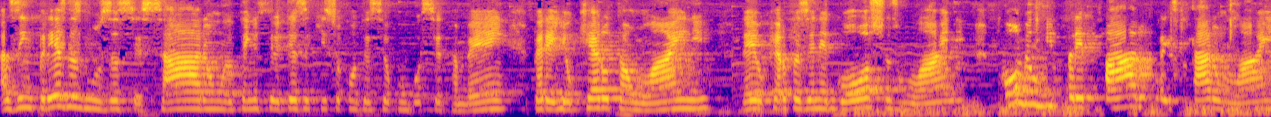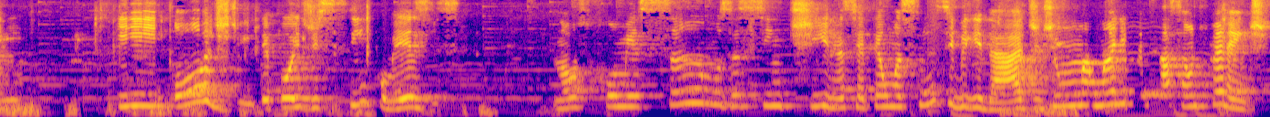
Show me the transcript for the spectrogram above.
as empresas nos acessaram, eu tenho certeza que isso aconteceu com você também. Peraí, eu quero estar online, né? eu quero fazer negócios online. Como eu me preparo para estar online? E hoje, depois de cinco meses, nós começamos a sentir, né, assim, a ter uma sensibilidade de uma manifestação diferente.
